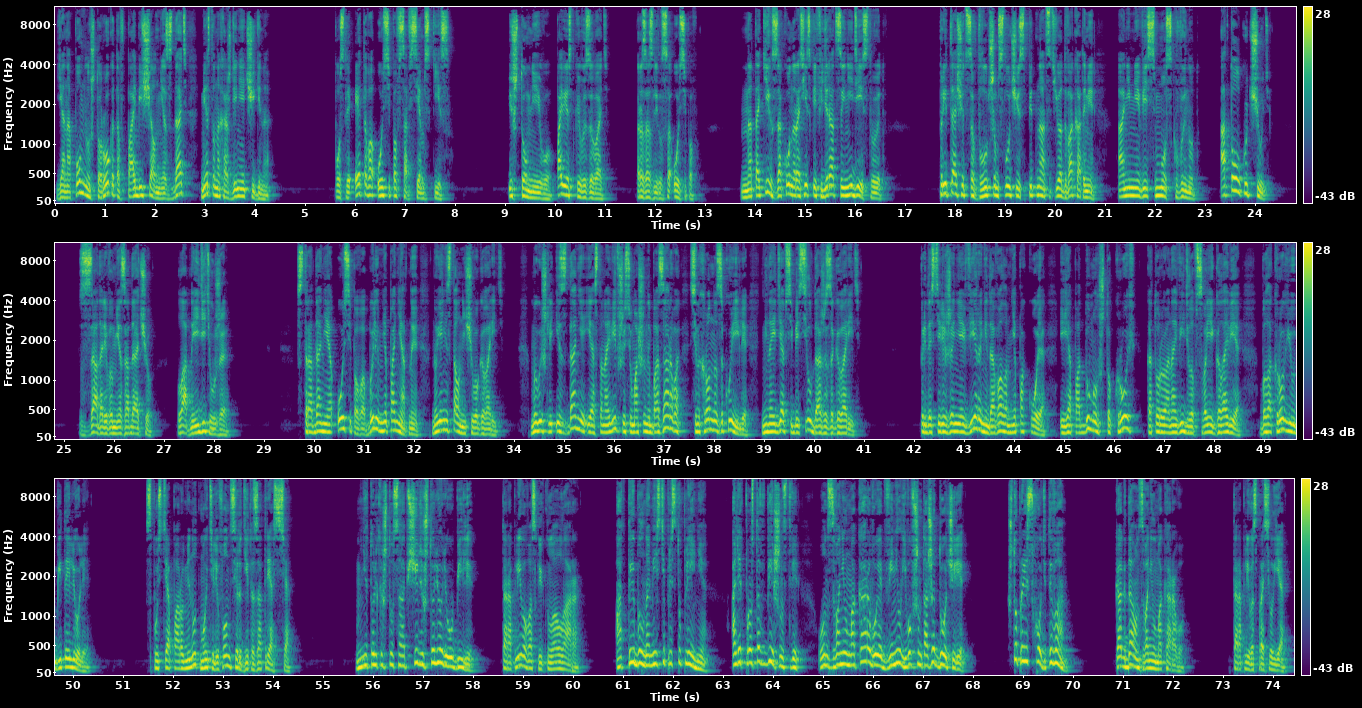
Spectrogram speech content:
Я напомнил, что Рокотов пообещал мне сдать местонахождение Чигина. После этого Осипов совсем скис. И что мне его повесткой вызывать? разозлился Осипов. На таких законы Российской Федерации не действуют. Притащится в лучшем случае с пятнадцатью адвокатами, они мне весь мозг вынут. А толку чуть. Задали вы мне задачу. Ладно, идите уже. Страдания Осипова были мне понятны, но я не стал ничего говорить. Мы вышли из здания и, остановившись у машины Базарова, синхронно закурили, не найдя в себе сил даже заговорить. Предостережение Веры не давало мне покоя, и я подумал, что кровь, которую она видела в своей голове, была кровью убитой Лёли. Спустя пару минут мой телефон сердито затрясся. Мне только что сообщили, что Лёлю убили, торопливо воскликнула Лара. А ты был на месте преступления. Олег просто в бешенстве. Он звонил Макарову и обвинил его в шантаже дочери. Что происходит, Иван? Когда он звонил Макарову? торопливо спросил я.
